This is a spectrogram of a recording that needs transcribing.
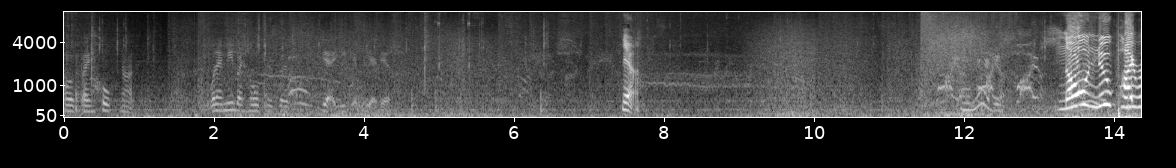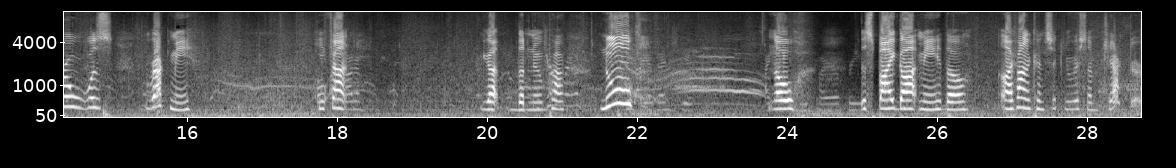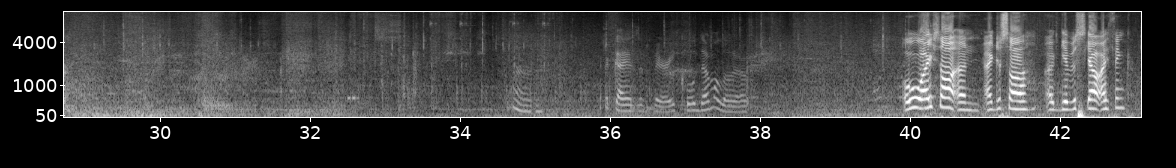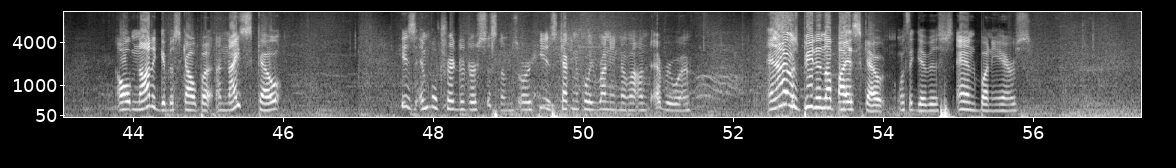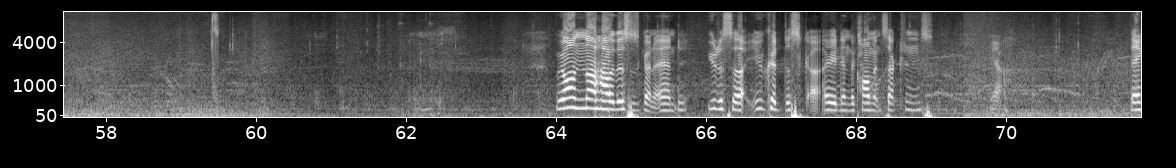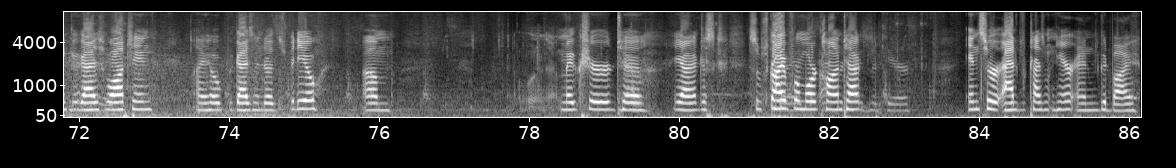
Oh, I hope not. What I mean by hope is that, yeah, you get the idea. Yeah. There it is. No, new pyro was wrecked me. He Oh, found. got. You got the new pyro. No, I avenged you. I got No. the new pyro for you. the spy got me though. Oh, I found a conspicuous objector. Hmm. That guy has a very cool demo loadout. Oh, I saw an. I just saw a Gibus scout. I think. Oh, not a Gibus scout, but a nice scout. He has infiltrated our systems, or he is technically running around everywhere. And I was beaten up by a scout with a Gibus and bunny ears. We all know how this is gonna end. You just you could decide in the comment sections. Yeah. Thank you guys for watching. I hope you guys enjoyed this video. Um, make sure to yeah just subscribe for more content. Here. Insert advertisement here and goodbye.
